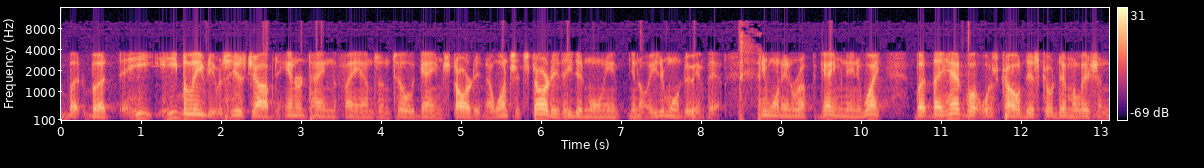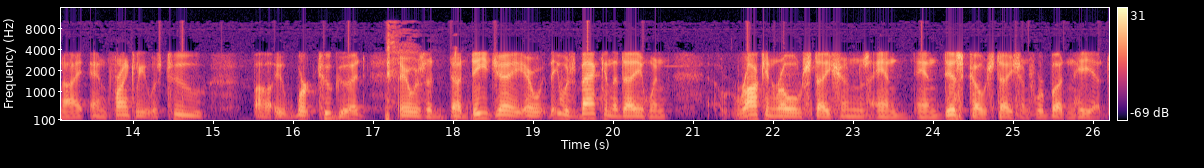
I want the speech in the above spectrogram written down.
but but he he believed it was his job to entertain the fans until the game started. Now, once it started, he didn't want any, you know he didn't want to do any of that. He didn't want to interrupt the game in any way. But they had what was called Disco Demolition Night, and frankly, it was too uh, it worked too good. There was a, a DJ. It was back in the day when rock and roll stations and and disco stations were button heads,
